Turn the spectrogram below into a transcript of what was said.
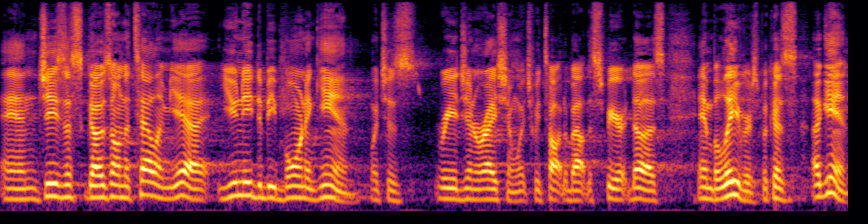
And Jesus goes on to tell him, Yeah, you need to be born again, which is regeneration, which we talked about the Spirit does in believers. Because again,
